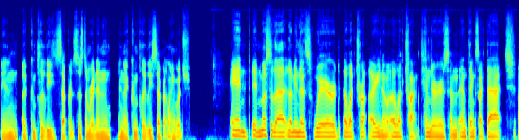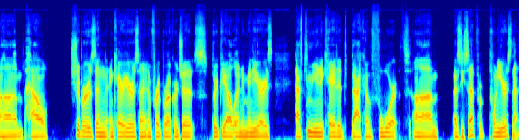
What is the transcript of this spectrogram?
in a completely separate system written in a completely separate language. And and most of that, I mean, that's where electro, uh, you know, electronic tenders and, and things like that, um, how shippers and, and carriers and, and freight brokerages, 3PL and intermediaries have communicated back and forth, um, as you said, for 20 years now.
